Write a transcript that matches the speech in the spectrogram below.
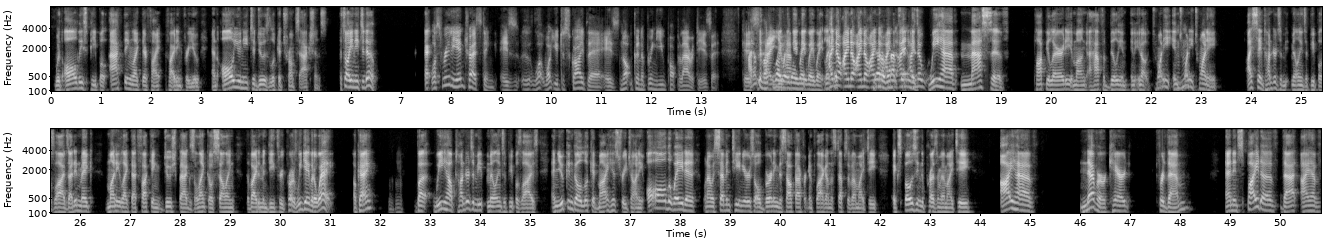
with all these people acting like they're fi- fighting for you. And all you need to do is look at Trump's actions. That's all you need to do. What's really interesting is uh, what what you describe there is not going to bring you popularity, is it? I don't Because give a wait, wait, wait, wait, wait, wait. Let- I know, I know, I know, I No, know, I, I, I know. we have massive popularity among a half a billion. You know, twenty in Mhm. 2020, I saved hundreds of millions of people's lives. I didn't make money like that fucking douchebag Zelenko selling the vitamin D3 product. We gave it away. Okay. Mhm. But we helped hundreds of mi- millions of people's lives. And you can go look at my history, Johnny, all the way to when I was 17 years old, burning the South African flag on the steps of MIT, exposing the president of MIT. I have never cared for them. And in spite of that, I have,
